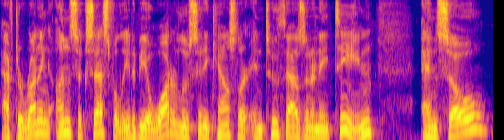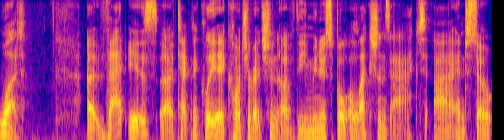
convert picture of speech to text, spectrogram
after running unsuccessfully to be a Waterloo City Councillor in 2018. And so, what? Uh, that is uh, technically a contravention of the Municipal Elections Act. Uh, and so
